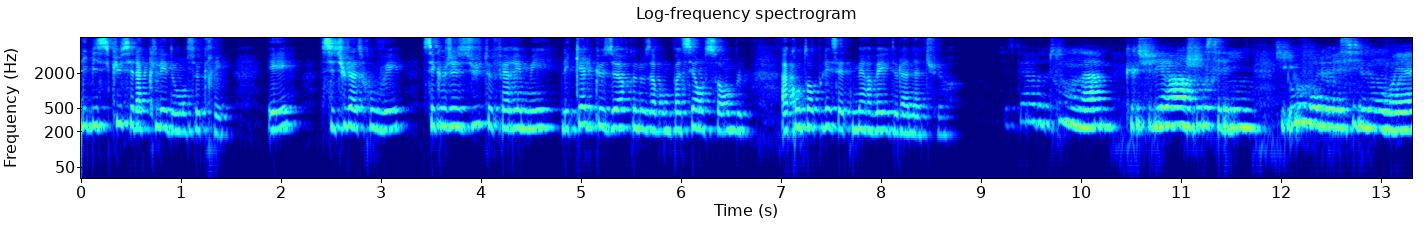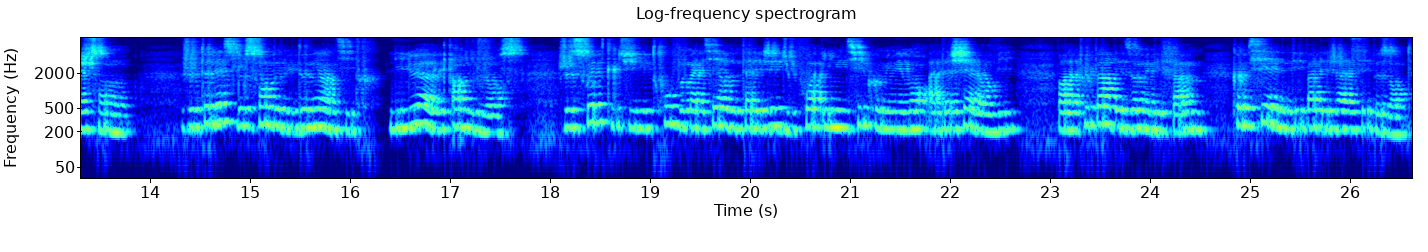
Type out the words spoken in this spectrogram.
L'hibiscus est la clé de mon secret. Et, si tu l'as trouvé, c'est que j'ai dû te faire aimer les quelques heures que nous avons passées ensemble à contempler cette merveille de la nature. J'espère de tout mon âme que tu liras un jour ces lignes qui ouvrent le récit de mon voyage sans nom. Je te laisse le soin de lui donner un titre. Lis-le avec indulgence. Je souhaite que tu y trouves matière de t'alléger du poids inutile communément attaché à leur vie par la plupart des hommes et des femmes, comme si elle n'était pas déjà assez pesante,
